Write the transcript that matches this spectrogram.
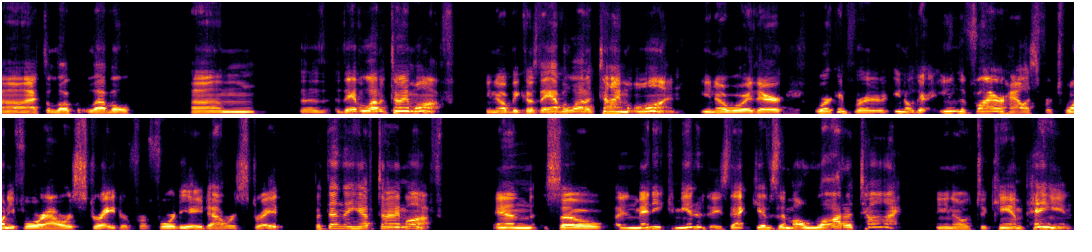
uh, at the local level, um, they have a lot of time off. You know, because they have a lot of time on. You know, where they're working for, you know, they're in the firehouse for 24 hours straight or for 48 hours straight but then they have time off. And so in many communities, that gives them a lot of time, you know, to campaign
